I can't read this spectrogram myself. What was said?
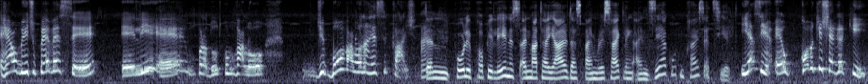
realmente o PVC ele é um produto com valor de bom valor na reciclagem. Né? Denn Polypropylen ist ein Material, das beim Recycling einen sehr guten Preis erzielt. E assim, eu como que chega aqui?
